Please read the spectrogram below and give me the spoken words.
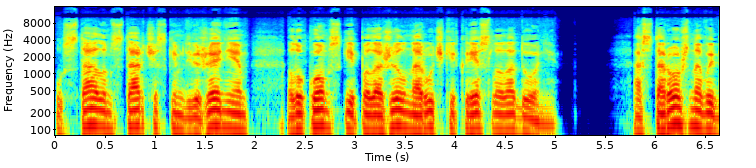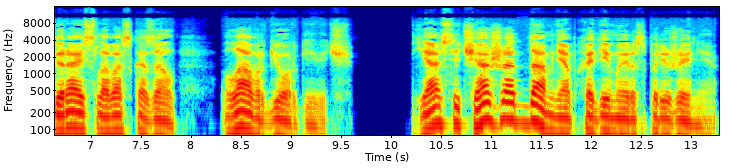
Усталым старческим движением Лукомский положил на ручки кресла ладони. Осторожно выбирая слова, сказал: "Лавр Георгиевич, я сейчас же отдам необходимые распоряжения,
